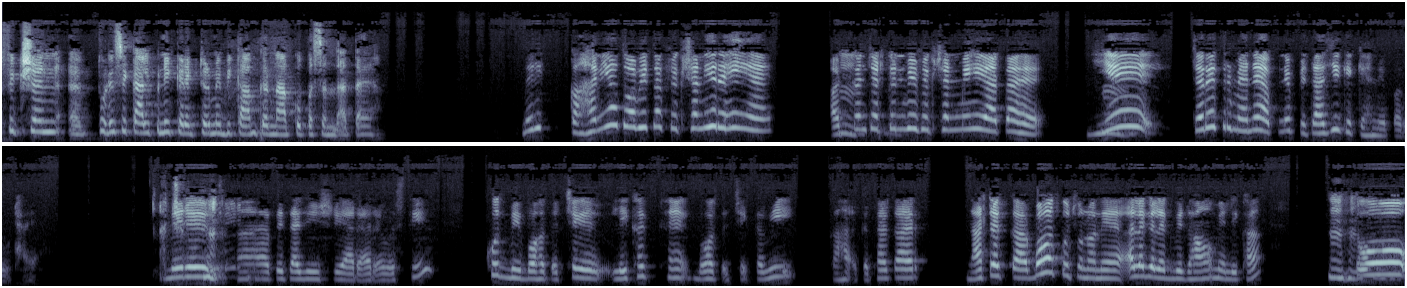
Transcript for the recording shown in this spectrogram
फिक्शन थोड़े से काल्पनिक कैरेक्टर में भी काम करना आपको पसंद आता है? मेरी कहानियाँ तो अभी तक फिक्शन ही रही हैं। अटकन हम्म। चटकन भी फिक्शन में ही आता है। ये हम्म। चरित्र मैंने अपने पिताजी के कहने पर उठाया। अच्छा। मेरे पिताजी श्री आर आर अवस्थी खुद भी बहुत अच्छे लेखक हैं बहुत अच्छे कवि कथाकार नाटककार बहुत कुछ उन्होंने अलग अलग विधाओं में लिखा। हम्म, हम्म। तो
